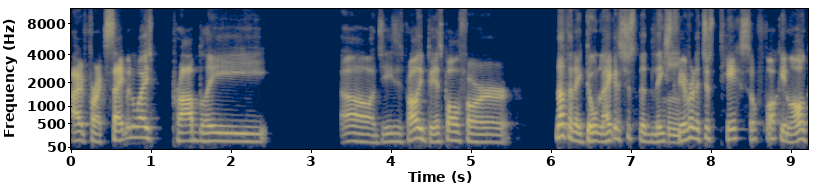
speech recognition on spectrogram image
out for excitement wise, probably oh Jesus, probably baseball for not that I don't like it, it's just the least Mhm. favorite. It just takes so fucking long.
